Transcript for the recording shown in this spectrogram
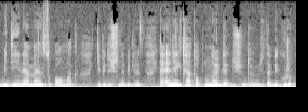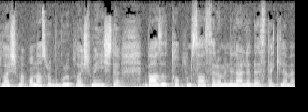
bir dine mensup olmak gibi düşünebiliriz. Yani en ilkel toplumları bile düşündüğümüzde bir gruplaşma. Ondan sonra bu gruplaşmayı işte bazı toplumsal seremonilerle destekleme,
